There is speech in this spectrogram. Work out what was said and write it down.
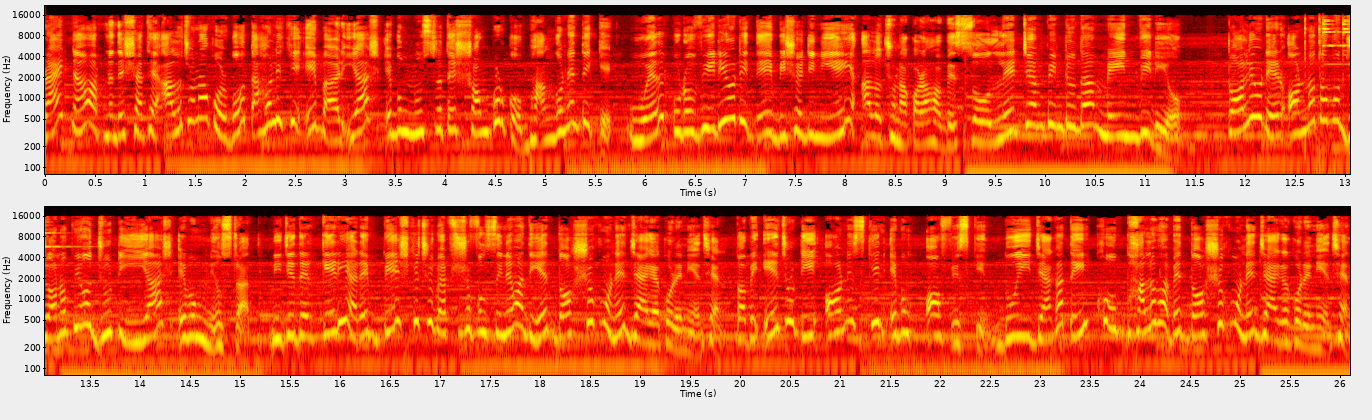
রাইট নাও আপনাদের সাথে আলোচনা করব। তাহলে কি এবার ইয়াশ এবং নুসরাতের সম্পর্ক ভাঙ্গনের দিকে? ওয়েল পুরো ভিডিওটিতে বিষয়টি নিয়েই আলোচনা করা হবে। So let jump into the main video টলিউডের অন্যতম জনপ্রিয় জুটি ইয়াশ এবং নিউস্টাত নিজেদের কেরিয়ারে বেশ কিছু ব্যবসা সফল সিনেমা দিয়ে দর্শক মনে জায়গা করে নিয়েছেন। তবে এ জুটি অন স্ক্রিন এবং অফ স্ক্রিন দুই জায়গাতেই খুব ভালোভাবে দর্শক মনে জায়গা করে নিয়েছেন।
